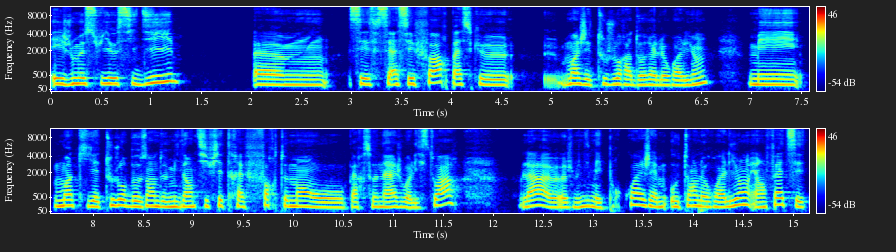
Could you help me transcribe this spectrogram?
Et je me suis aussi dit, euh, c'est assez fort parce que euh, moi j'ai toujours adoré le roi lion, mais moi qui ai toujours besoin de m'identifier très fortement au personnage ou à l'histoire, là euh, je me dis mais pourquoi j'aime autant le roi lion? Et en fait c'est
